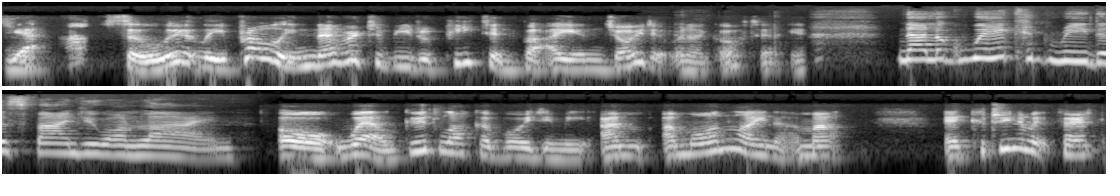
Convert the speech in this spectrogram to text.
yeah, absolutely. Probably never to be repeated, but I enjoyed it when I got it. yeah. Now, look, where can readers find you online? Oh well, good luck avoiding me. I'm I'm online. I'm at uh, Catriona McPherson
